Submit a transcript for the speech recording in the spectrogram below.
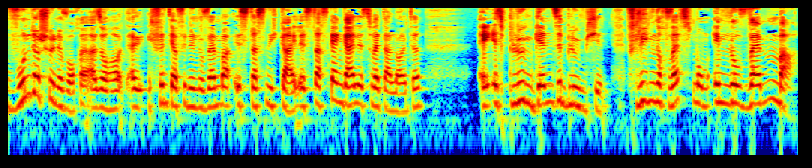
wunderschöne Woche. Also äh, ich finde ja für den November ist das nicht geil. Ist das kein geiles Wetter, Leute? Ey, es blühen Gänseblümchen, fliegen noch Wespen um im November.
